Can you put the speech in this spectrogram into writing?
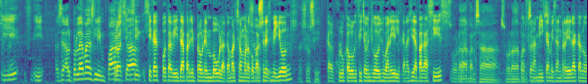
i, i o sigui, el problema és l'impàs Però sí, sí, sí que et pot evitar, per exemple, un Emboula que marxa a Mónaco per 3 sí. milions, això sí. que el club que vulgui fitxar un jugador juvenil que n'hagi de pagar 6... S'haurà bueno, de pensar, s'haurà de pensar una mica més enrere que no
